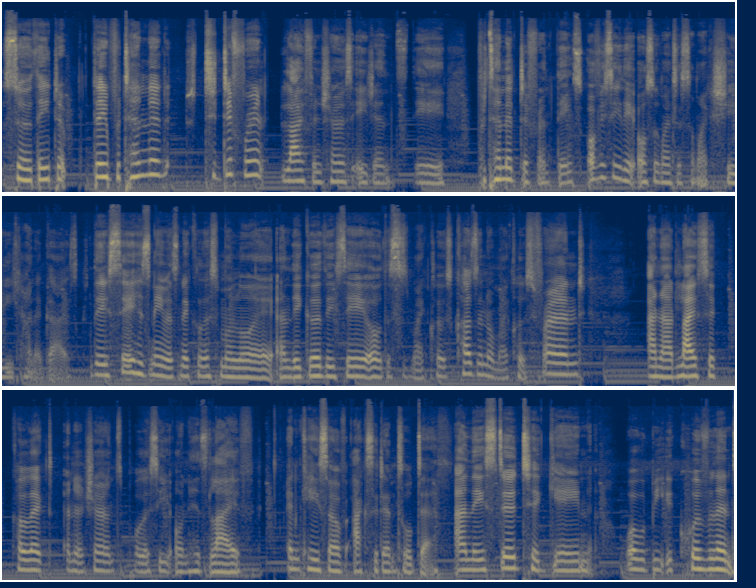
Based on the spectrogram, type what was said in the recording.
So they d- they pretended to different life insurance agents. They pretended different things. Obviously, they also went to some like shady kind of guys. They say his name is Nicholas Malloy, and they go. They say, "Oh, this is my close cousin or my close friend, and I'd like to collect an insurance policy on his life in case of accidental death." And they stood to gain what would be equivalent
